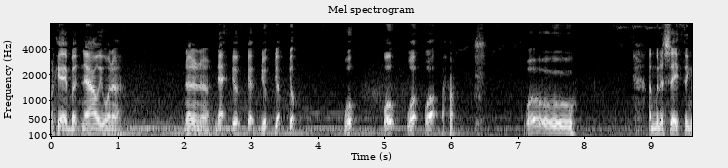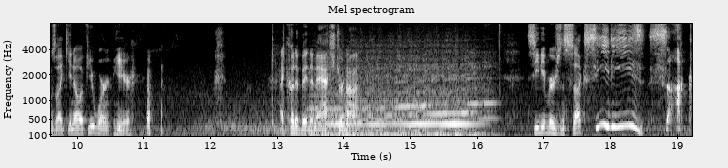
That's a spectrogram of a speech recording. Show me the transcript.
Okay, but now we want to no, no, no. Yep, yep, yep, yep, yep. Whoa, whoa, whoa, whoa. Whoa. I'm going to say things like, you know, if you weren't here, I could have been an astronaut. CD version sucks. CDs suck.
